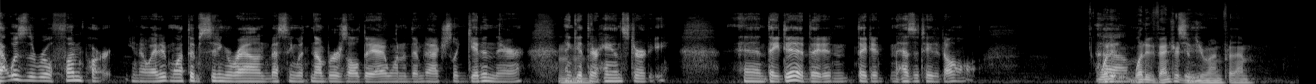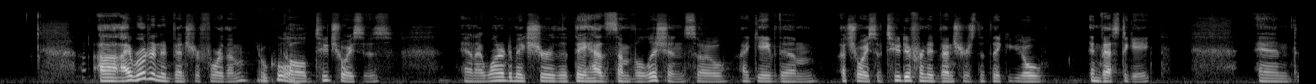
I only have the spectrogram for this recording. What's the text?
that was the real fun part. You know, I didn't want them sitting around messing with numbers all day. I wanted them to actually get in there and get their hands dirty. And they did. They didn't they didn't hesitate at all. What Um, what adventure did you run for them? Uh, I wrote an adventure for them Oh, cool. called Two Choices. And I wanted to make sure that they had some volition. So I gave them a choice of two different adventures that they could go investigate. And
